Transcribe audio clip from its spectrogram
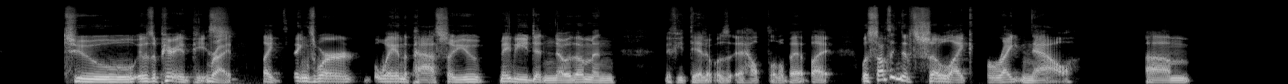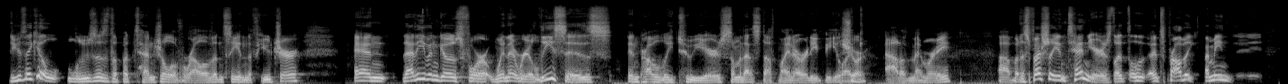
to it was a period piece. Right. Like things were way in the past so you maybe you didn't know them and if you did it was it helped a little bit but with something that's so like right now um do you think it loses the potential of relevancy in the future? And that even goes for when it releases in probably two years some of that stuff might already be like sure. out of memory. Uh, but especially in 10 years it's probably i mean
